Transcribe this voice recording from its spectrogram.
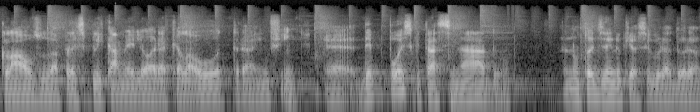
cláusula para explicar melhor aquela outra, enfim. É, depois que está assinado, eu não estou dizendo que a seguradora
